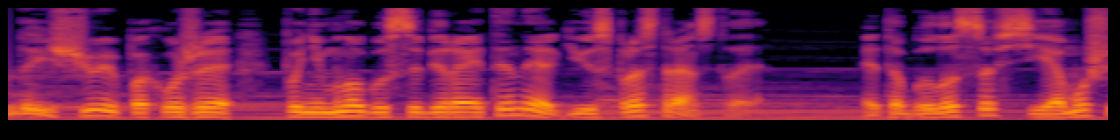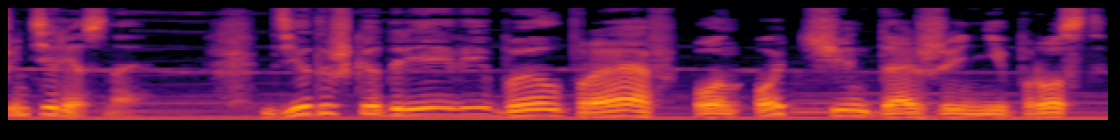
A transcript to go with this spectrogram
да еще и, похоже, понемногу собирает энергию из пространства. Это было совсем уж интересно. Дедушка Древи был прав, он очень даже непрост.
